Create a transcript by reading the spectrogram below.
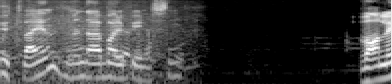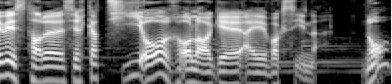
utveien, men det er bare begynnelsen. Vanligvis tar det ca. ti år å lage ei vaksine. Nå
